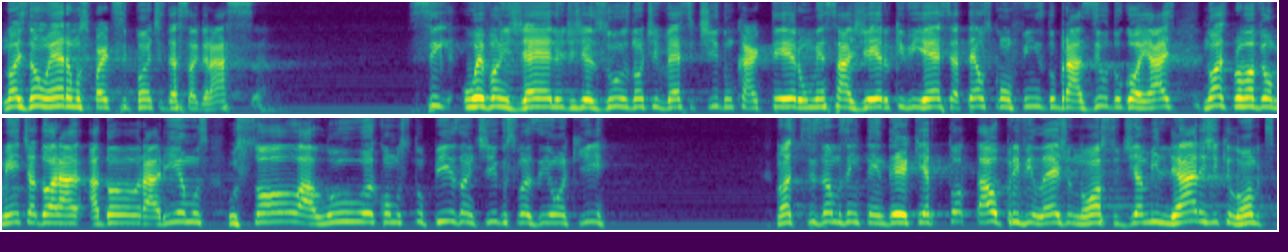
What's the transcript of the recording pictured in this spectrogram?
Nós não éramos participantes dessa graça se o evangelho de Jesus não tivesse tido um carteiro, um mensageiro que viesse até os confins do Brasil, do Goiás, nós provavelmente adorar, adoraríamos o sol, a lua, como os tupis antigos faziam aqui. Nós precisamos entender que é total privilégio nosso, de milhares de quilômetros,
